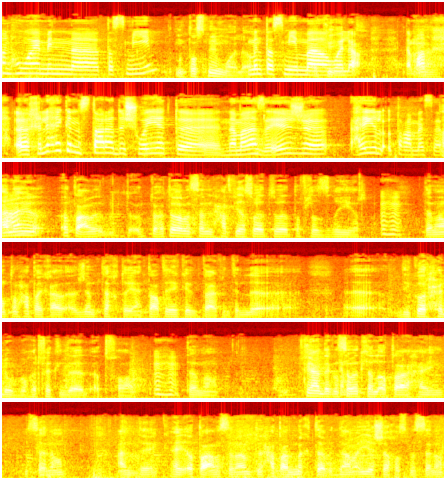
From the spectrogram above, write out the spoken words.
هون هو من آه، تصميم؟ من تصميم ولا. من تصميم آه، أكيد. ولاء تمام. آه. آه خلينا هيك نستعرض شوية نماذج. هي القطعة مثلا. هلا هي قطعة تعتبر مثلا نحط فيها صورة طفل صغير. تمام. تنحط هيك على جنب تخته. يعني تعطي هيك بتعرف أنت ديكور حلو بغرفة ال- الأطفال. تمام. في عندك مثلا مثل القطعة هي مثلا؟ عندك هي قطعة مثلا بتنحط على المكتب قدام أي شخص مثلا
